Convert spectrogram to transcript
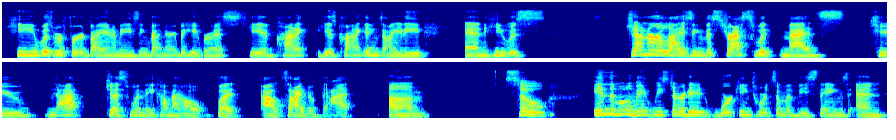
he was referred by an amazing veterinary behaviorist. He had chronic, he has chronic anxiety, and he was generalizing the stress with meds to not just when they come out, but outside of that. Um, so in the moment, we started working towards some of these things and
